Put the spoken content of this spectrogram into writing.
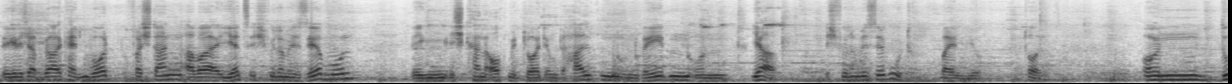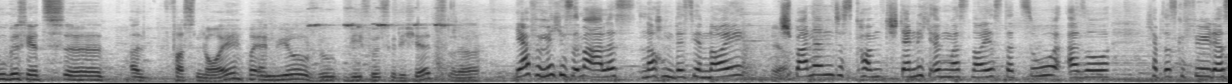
Ich habe gar kein Wort verstanden, aber jetzt ich fühle mich sehr wohl. Wegen, ich kann auch mit Leuten unterhalten und reden und ja, ich fühle mich sehr gut bei Envio. Toll. Und du bist jetzt äh, fast neu bei Envio. Wie, fühlst du dich jetzt? Oder? Ja, für mich ist immer alles noch ein bisschen neu, Ja. spannend. Es kommt ständig irgendwas Neues dazu. Also ich habe das Gefühl, dass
